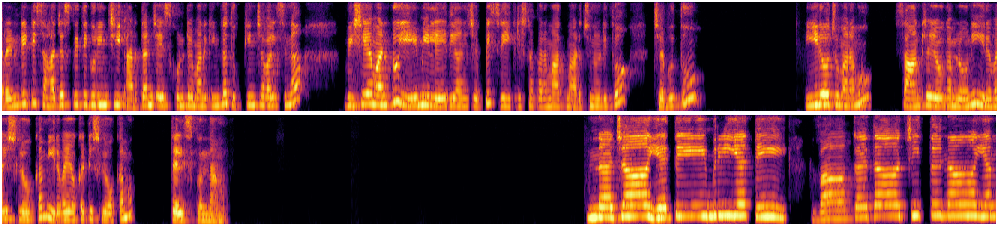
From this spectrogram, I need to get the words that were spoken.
రెండిటి సహజ స్థితి గురించి అర్థం చేసుకుంటే మనకి ఇంకా దుఃఖించవలసిన విషయం అంటూ ఏమీ లేదు అని చెప్పి శ్రీకృష్ణ పరమాత్మ అర్జునుడితో చెబుతూ ఈరోజు మనము సాంఖ్యయోగంలోని ఇరవై శ్లోకం ఇరవై ఒకటి శ్లోకము తెలుసుకుందాము. నాయతే మ్రియతే కదాచిత్ నాయం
